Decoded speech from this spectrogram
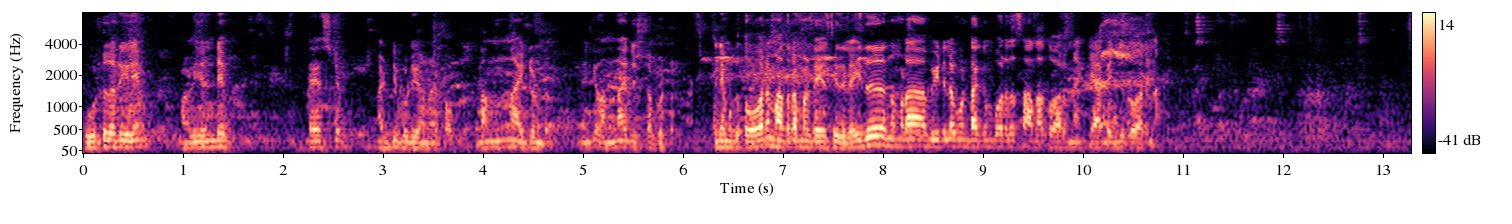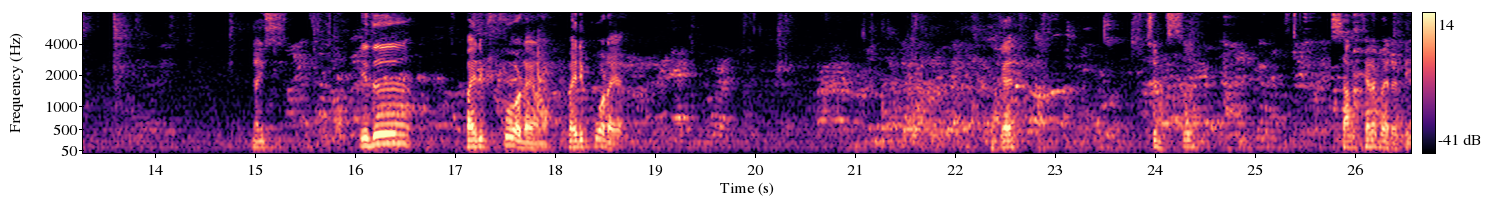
കൂട്ടുകറിയുടെയും അവിയലിന്റെയും ടേസ്റ്റ് അടിപൊളിയാണ് കേട്ടോ. നന്നായിട്ടുണ്ട്. എനിക്ക് നന്നായിട്ട് ഇഷ്ടപ്പെട്ടു. ഇനി നമുക്ക് തോരൻ മാത്രം നമ്മൾ ടേസ്റ്റ് ചെയ്തില്ല. ഇത് നമ്മുടെ വീട്ടിലൊക്കെ ഉണ്ടാക്കും പോലത്തെ സാധാ തോരന ക്യാബേജ് തോരന. നൈസ് ഇത് പരിപ്പ് വടയാണോ? പരിപ്പ് വടയാ. ഓക്കെ. ചിപ്സ്. ശർക്കര പെരട്ടി.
